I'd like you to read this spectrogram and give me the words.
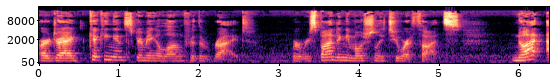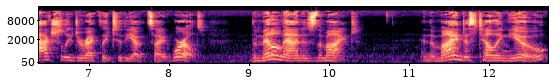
are dragged kicking and screaming along for the ride. We're responding emotionally to our thoughts not actually directly to the outside world. The middleman is the mind. And the mind is telling you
